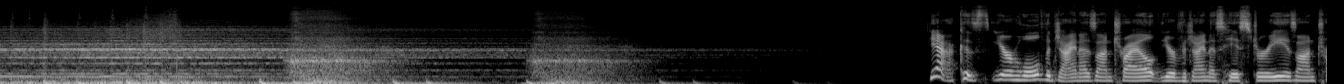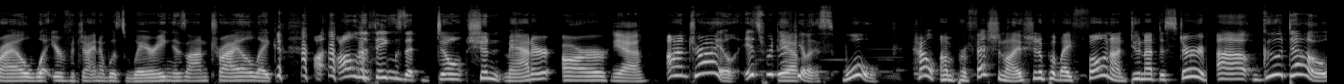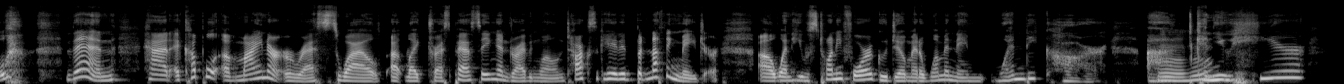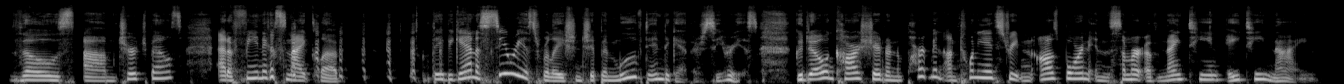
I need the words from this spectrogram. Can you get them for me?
Because your whole vagina is on trial. Your vagina's history is on trial. What your vagina was wearing is on trial. Like all the things that don't shouldn't matter are Yeah. on trial. It's ridiculous. Whoa. How unprofessional. I should have put my phone on do not disturb. Uh Goudeau then had a couple of minor arrests while uh, like trespassing and driving while intoxicated, but nothing major. Uh, when he was 24, Goudeau met a woman named Wendy Carr. Uh, Mhm. Can you hear those um, church bells? At a Phoenix nightclub. They began a serious relationship and moved in together. Serious. Goudeau and Carr shared an apartment on 28th Street in Osborn in the summer of 1989.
